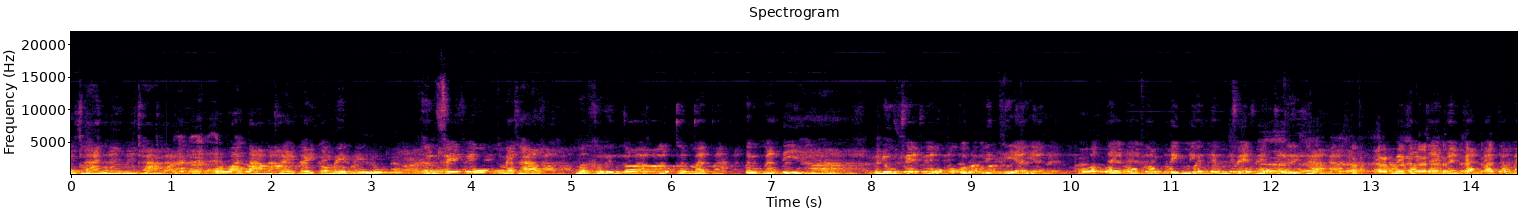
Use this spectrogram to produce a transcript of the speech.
งขลาหนึ่งค่ะ เพราะว่าตามใครไปก็ไม่รู้ ขึ้นเฟซบุ๊กนะคะ เมื่อคืนก็ลุกขึ้นมาตื่นมาตีห้ามาดูเฟซบุ๊กปรากฏว่าพี่เถียนโพสต์แต่รูปน้องติ๋มไว้เต็มเฟซบุ๊กเลยค่ะก็ไม่เข้าใจเหมือนกันว่าทำไม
